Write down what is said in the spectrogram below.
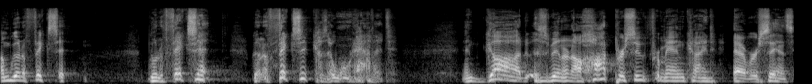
I'm going to fix it. I'm going to fix it. I'm going to fix it because I won't have it. And God has been in a hot pursuit for mankind ever since.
